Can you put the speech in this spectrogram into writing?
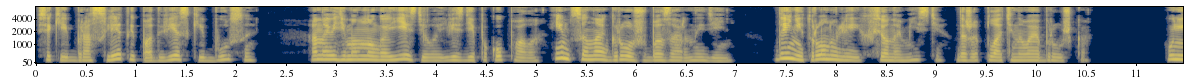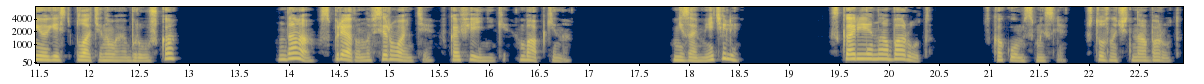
Всякие браслеты, подвески, бусы. Она, видимо, много ездила и везде покупала. Им цена грош в базарный день. Да и не тронули их, все на месте, даже платиновая брошка. У нее есть платиновая брошка? Да, спрятана в серванте, в кофейнике, бабкина. Не заметили? Скорее наоборот. В каком смысле? Что значит наоборот?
